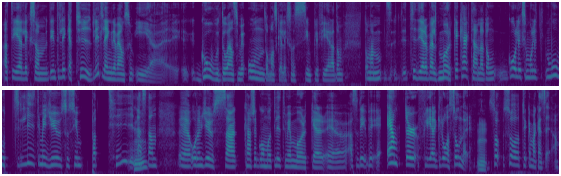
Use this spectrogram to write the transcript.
Att det är liksom, det är inte lika tydligt längre vem som är eh, god och en som är ond om man ska liksom simplifiera. De, de här tidigare väldigt mörka karaktärerna, de går liksom mot lite mer ljus och sympati Mm. nästan. Eh, och de ljusa kanske går mot lite mer mörker. Eh, alltså det enter fler gråzoner. Mm. Så, så tycker man kan säga.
